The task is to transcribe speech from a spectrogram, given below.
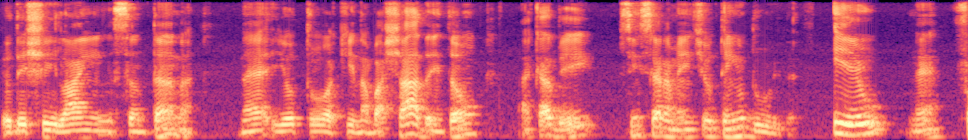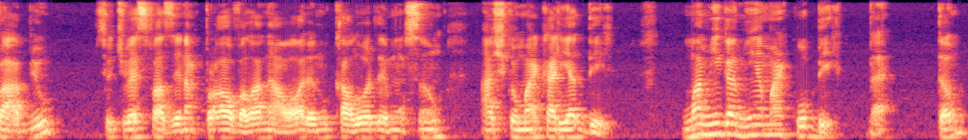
eu deixei lá em Santana, né? E eu tô aqui na Baixada, então acabei, sinceramente, eu tenho dúvida. Eu, né, Fábio, se eu tivesse fazendo a prova lá na hora, no calor da emoção, acho que eu marcaria D. Uma amiga minha marcou B, né? Então,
